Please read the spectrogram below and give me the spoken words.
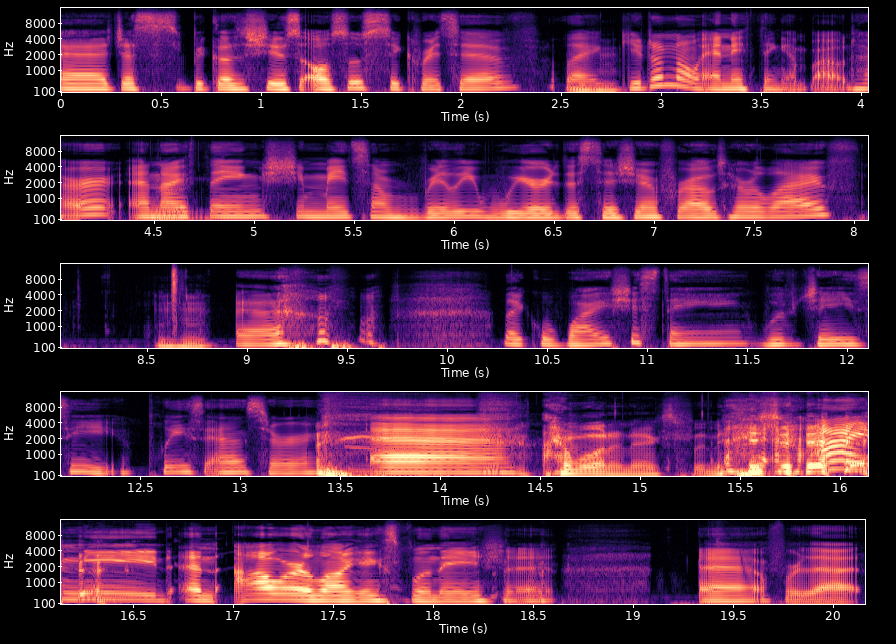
Uh, just because she's also secretive, like Mhm. you don't know anything about her, and I think she made some really weird decision throughout her life. Mm-hmm. Uh, like, why is she staying with Jay Z? Please answer. uh, I want an explanation. I need an hour long explanation uh, for that.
